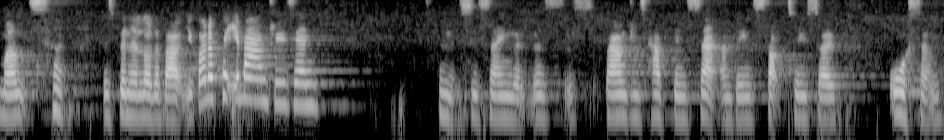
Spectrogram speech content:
months, there's been a lot about you've got to put your boundaries in. And this is saying that there's, there's boundaries have been set and being stuck to. So awesome.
